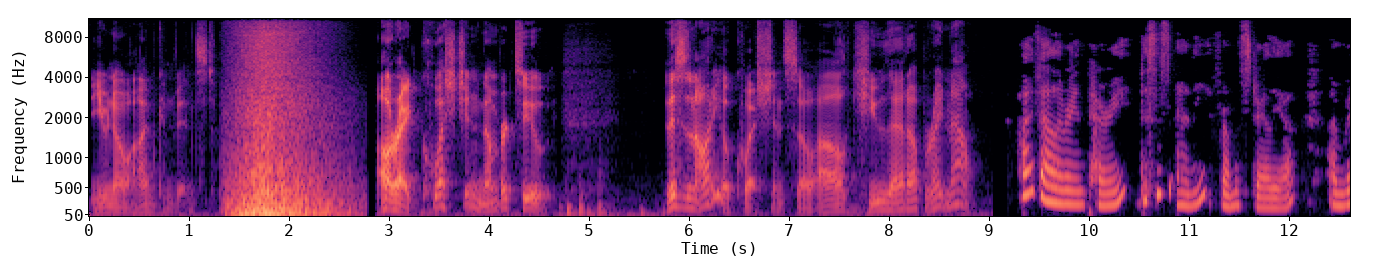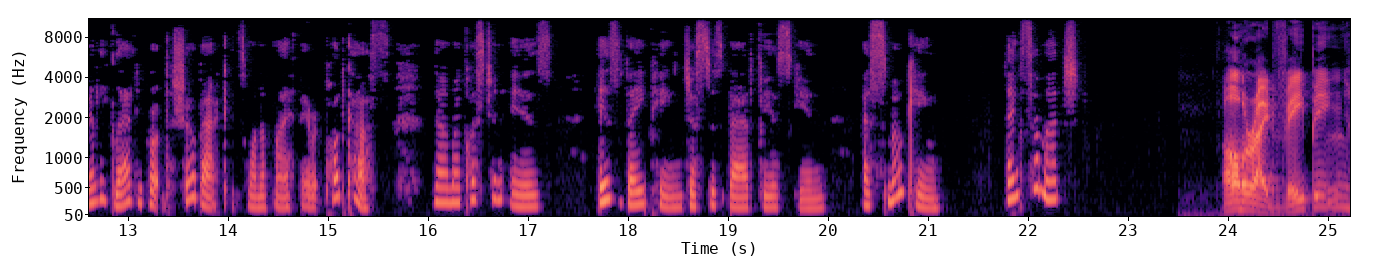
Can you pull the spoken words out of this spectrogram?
you know I'm convinced. All right, question number two. This is an audio question, so I'll cue that up right now. Hi, Valerie and Perry. This is Annie from Australia. I'm really glad you brought the show back. It's one of my favorite podcasts. Now, my question is is vaping just as bad for your skin as smoking? Thanks so much. All right, vaping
